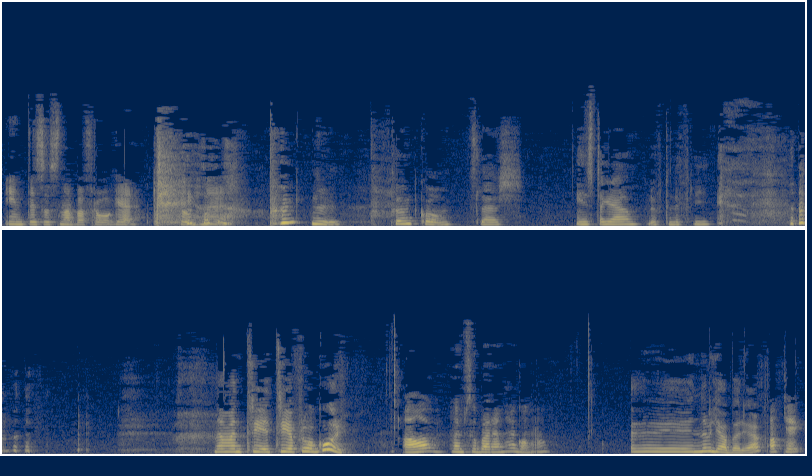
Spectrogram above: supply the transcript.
inte så snabba frågor? Punkt nu. Punkt nu. Punkt com slash Instagram, luften är fri. Nej men tre, tre frågor. Ja, vem ska börja den här gången? Eh, nu vill jag börja. Okej.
